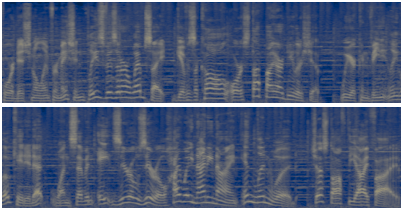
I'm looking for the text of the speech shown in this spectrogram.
For additional information, please visit our website, give us a call, or stop by our dealership. We are conveniently located at 17800 Highway 99 in Lynnwood, just off the I 5.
